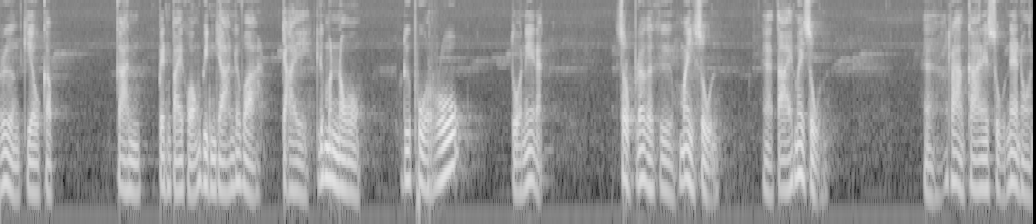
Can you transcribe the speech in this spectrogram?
เรื่องเกี่ยวกับการเป็นไปของวิญญาณหรือว่าใจหรือมโน หรือผู้รู้ตัวนี้นะ่ะสรุปแล้วก็คือไม่สูญตายไม่สูญ ร่างกายในสูญแน่นอน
